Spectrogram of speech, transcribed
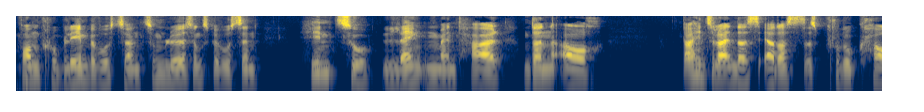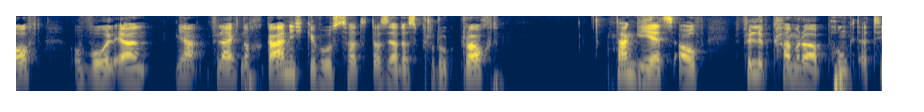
vom Problembewusstsein zum Lösungsbewusstsein hinzulenken mental und dann auch dahin zu leiten, dass er das, das Produkt kauft, obwohl er ja vielleicht noch gar nicht gewusst hat, dass er das Produkt braucht. Dann geh jetzt auf philippkamera.at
